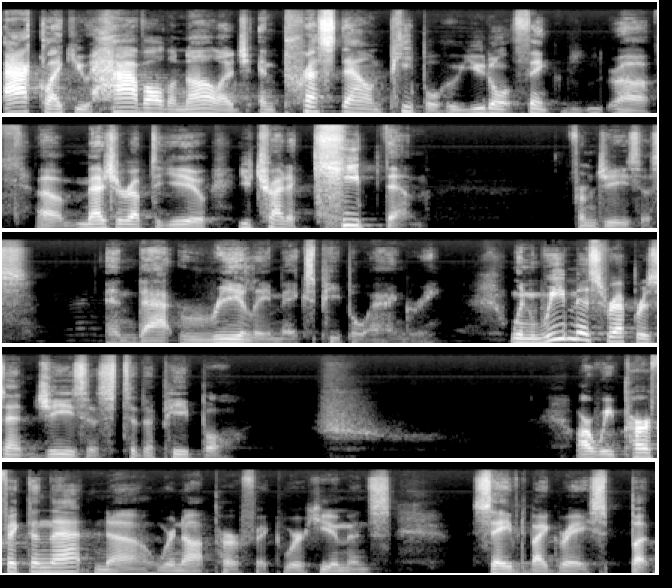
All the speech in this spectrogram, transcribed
act like you have all the knowledge and press down people who you don't think uh, uh, measure up to you. You try to keep them from Jesus. And that really makes people angry. When we misrepresent Jesus to the people, are we perfect in that? No, we're not perfect. We're humans, saved by grace. But,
